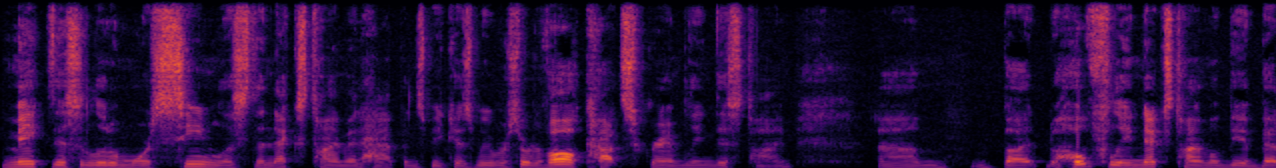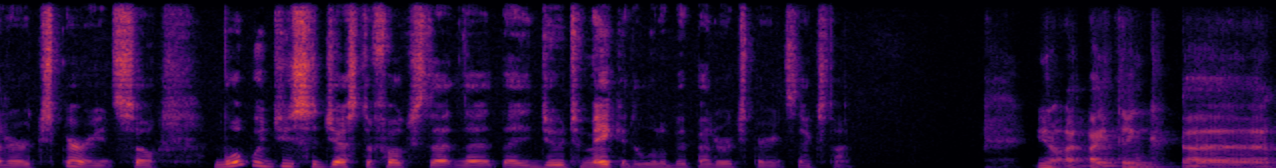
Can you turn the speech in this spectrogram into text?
make this a little more seamless the next time it happens? Because we were sort of all caught scrambling this time. Um, but hopefully next time will be a better experience. So, what would you suggest to folks that, that they do to make it a little bit better experience next time? You know, I, I think uh,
